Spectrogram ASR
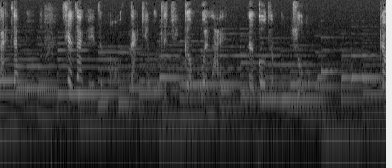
摆在我现在可以怎么改进我自己，跟未来能够怎么做。然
